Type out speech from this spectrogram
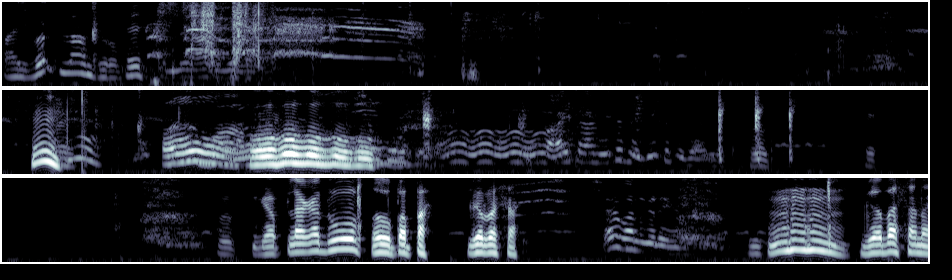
पाहिजे बरंच लांब धरून. हम्म. हो हो हो हो हो. गपला का तू. हो पप्पा ग बसा. हम्म. ग बसा ना.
